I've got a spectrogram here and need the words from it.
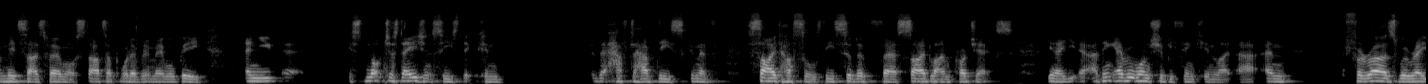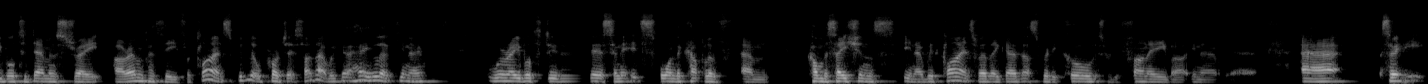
a mid-sized firm or startup or whatever it may well be. And you uh, it's not just agencies that can that have to have these kind of side hustles these sort of uh, sideline projects. You know i think everyone should be thinking like that. And for us we're able to demonstrate our empathy for clients with little projects like that. We go hey look you know we're able to do this. And it spawned a couple of um, conversations you know with clients where they go that's really cool. It's really funny but you know uh, so it,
